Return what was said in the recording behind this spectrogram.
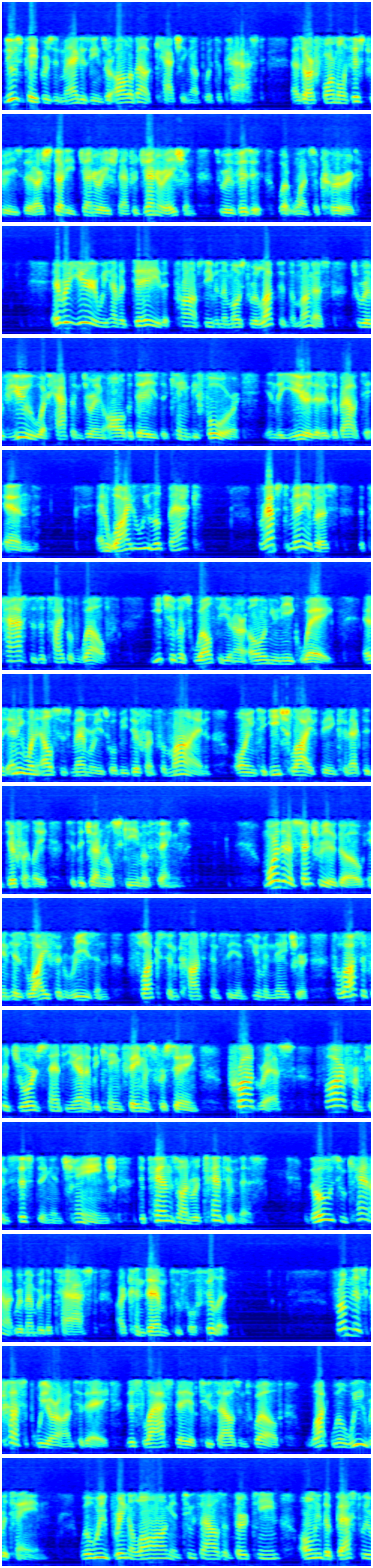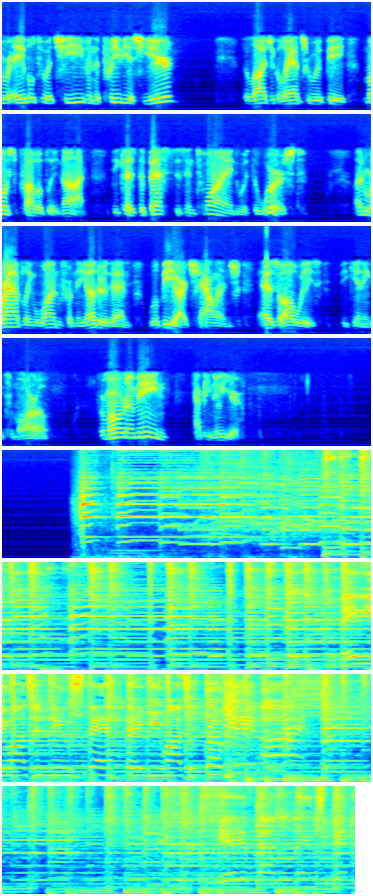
Newspapers and magazines are all about catching up with the past, as are formal histories that are studied generation after generation to revisit what once occurred. Every year we have a day that prompts even the most reluctant among us to review what happened during all the days that came before in the year that is about to end. And why do we look back? Perhaps to many of us, the past is a type of wealth, each of us wealthy in our own unique way, as anyone else's memories will be different from mine, owing to each life being connected differently to the general scheme of things. More than a century ago, in his Life and Reason, Flux and Constancy in Human Nature, philosopher George Santayana became famous for saying, Progress, far from consisting in change, depends on retentiveness. Those who cannot remember the past are condemned to fulfill it. From this cusp we are on today, this last day of 2012, what will we retain? Will we bring along in 2013 only the best we were able to achieve in the previous year? The logical answer would be most probably not, because the best is entwined with the worst. Unraveling one from the other, then, will be our challenge, as always, beginning tomorrow. From Orono, Maine, Happy New Year. Baby wants a new spin, baby wants a broken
